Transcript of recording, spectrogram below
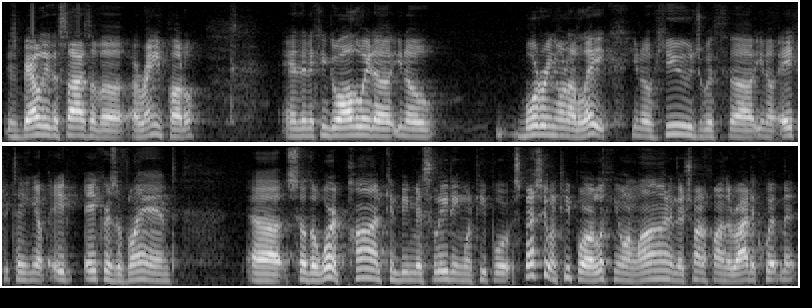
is barely the size of a, a rain puddle and then it can go all the way to you know bordering on a lake, you know, huge with uh, you know taking up acres of land. Uh, so the word pond can be misleading when people, especially when people are looking online and they're trying to find the right equipment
